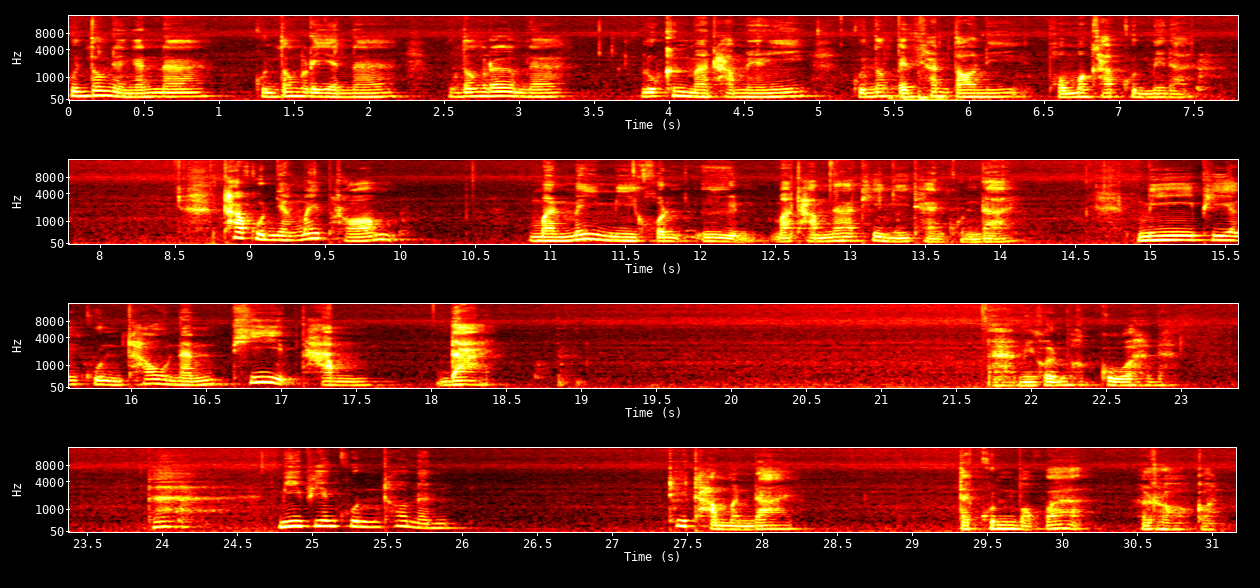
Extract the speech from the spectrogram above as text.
คุณต้องอย่างนั้นนะ คุณต้องเรียนนะ คุณต้องเริ่มนะ ลุกขึ้นมาทำอย่างนี้ คุณต้องเป็นขั้นตอนนี้ ผมบังคับคุณไม่ได้ ถ้าคุณยังไม่พร้อม มันไม่มีคนอื่นมาทำหน้าที่นี้แทนคุณได้ มีเพียงคุณเท่านั้นที่ทำได้ มีคนบอกกลัวนะ มีเพียงคุณเท่านั้น ที่ทำมันได้ แต่คุณบอกว่ารอก่อน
